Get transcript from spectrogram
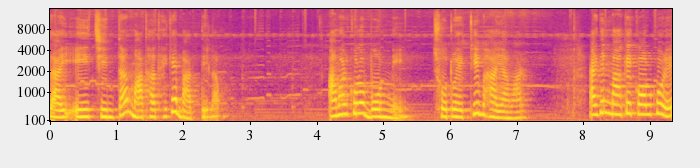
তাই এই চিন্তা মাথা থেকে বাদ দিলাম। আমার কোনো বোন নেই, ছোট একটি ভাই আমার। একদিন মাকে কল করে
